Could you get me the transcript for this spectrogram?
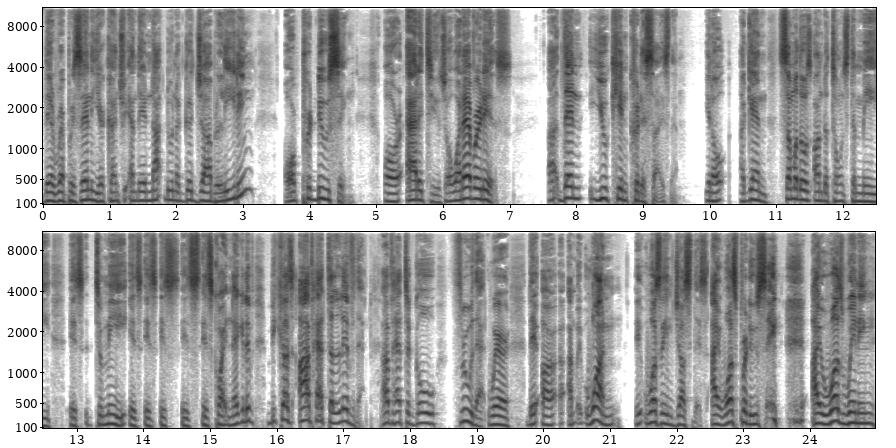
they're representing your country and they're not doing a good job leading or producing or attitudes or whatever it is uh, then you can criticize them. You know again some of those undertones to me is to me is is is is, is quite negative because i've had to live that. I've had to go through that where there are um, one it wasn't even just this. I was producing, I was winning,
